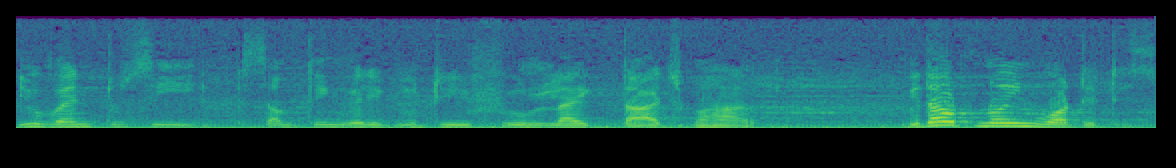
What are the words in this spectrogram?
you went to see something very beautiful like Taj Mahal without knowing what it is.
